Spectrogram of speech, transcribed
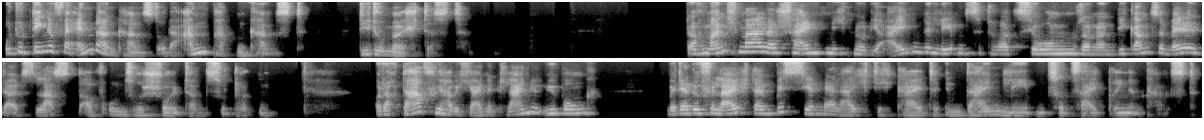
und du Dinge verändern kannst oder anpacken kannst, die du möchtest. Doch manchmal erscheint nicht nur die eigene Lebenssituation, sondern die ganze Welt als Last auf unsere Schultern zu drücken. Und auch dafür habe ich eine kleine Übung, mit der du vielleicht ein bisschen mehr Leichtigkeit in dein Leben zurzeit bringen kannst.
